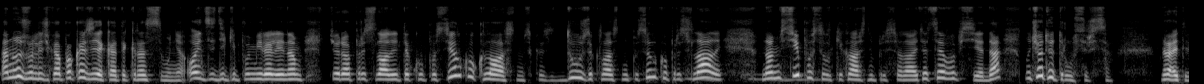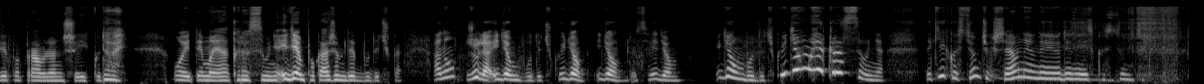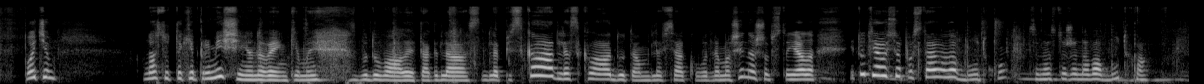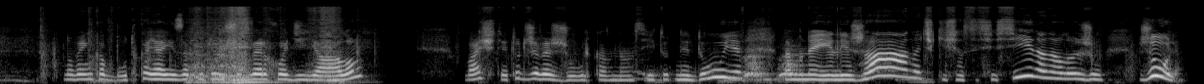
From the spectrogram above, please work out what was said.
А ну, Жулічка, покажи, яка ти красуня. Ой, це тільки поміряли. Нам вчора прислали таку посилку класну. Скажи, дуже класну посилку прислали. Нам всі посилки класні присилають, а це взагалі, да? Ну чого ти трусишся? Давай я тобі поправлю на шийку. Давай. Ой, ти моя красуня. Ідемо покажемо, де будочка. А ну, Жуля, ідемо будочку, ідемо, ідемо, ідемо. Ідемо в будочку, ідемо, моя красуня. Такий костюмчик, ще в неї один є костюмчик. Потім у нас тут таке приміщення новеньке ми збудували так, для, для піска, для складу, там, для всякого, для машини, щоб стояла. І тут я ось поставила будку. Це у нас теж нова будка. Новенька будка. Я її закутую ще зверху одіялом. Бачите, тут живе жулька в нас, їй тут не дує. Там у неї ліжаночки, зараз сіна наложу. Жуля,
